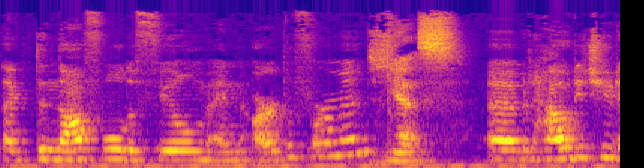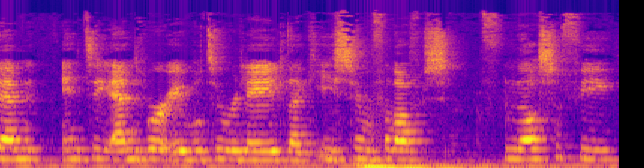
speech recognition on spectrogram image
like the novel, the film, and art performance. yes Uh, but how did you then, in the end, were able to relate like Eastern philosophy, philosophy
